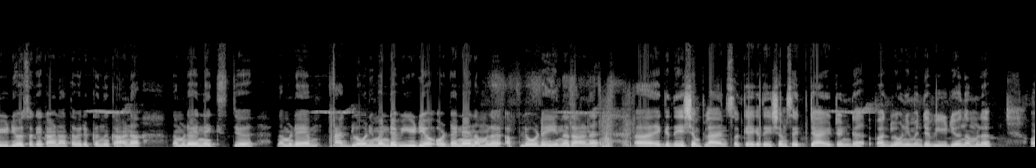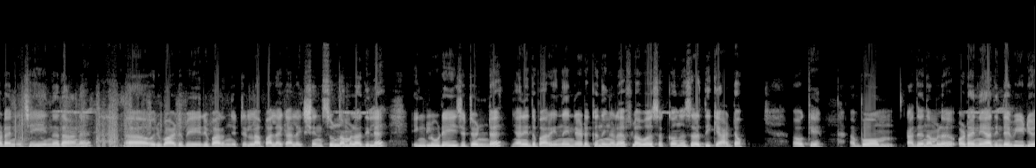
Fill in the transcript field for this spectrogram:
വീഡിയോസൊക്കെ കാണാത്തവരൊക്കെ ഒന്ന് കാണുക. നമ്മുടെ നെക്സ്റ്റ് നമ്മുടെ അഗ്ലോണിമന്റെ വീഡിയോ ഉടനെ നമ്മൾ അപ്ലോഡ് ചെയ്യുന്നതാണ്. ഏകദേശം പ്ലാൻസൊക്കെ ഏകദേശം സെറ്റ് ആയിട്ടുണ്ട്. അപ്പോൾ അഗ്ലോണിമന്റെ വീഡിയോ നമ്മൾ ഉടനെ ചെയ്യുന്നതാണ്. ഒരുപാട് പേര് പറഞ്ഞിട്ടുള്ള പല കളക്ഷൻസും നമ്മളതിൽ ഇൻക്ലൂഡ് ചെയ്തിട്ടുണ്ട്. ഞാനിത് പറയുന്നതിന്റെ ഇടയ്ക്ക് നിങ്ങൾ ഫ്ലവേഴ്സൊക്കെ ഒന്ന് ശ്രദ്ധിക്കാം കേട്ടോ ഓക്കെ അപ്പോൾ അത് നമ്മൾ ഉടനെ അതിന്റെ വീഡിയോ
